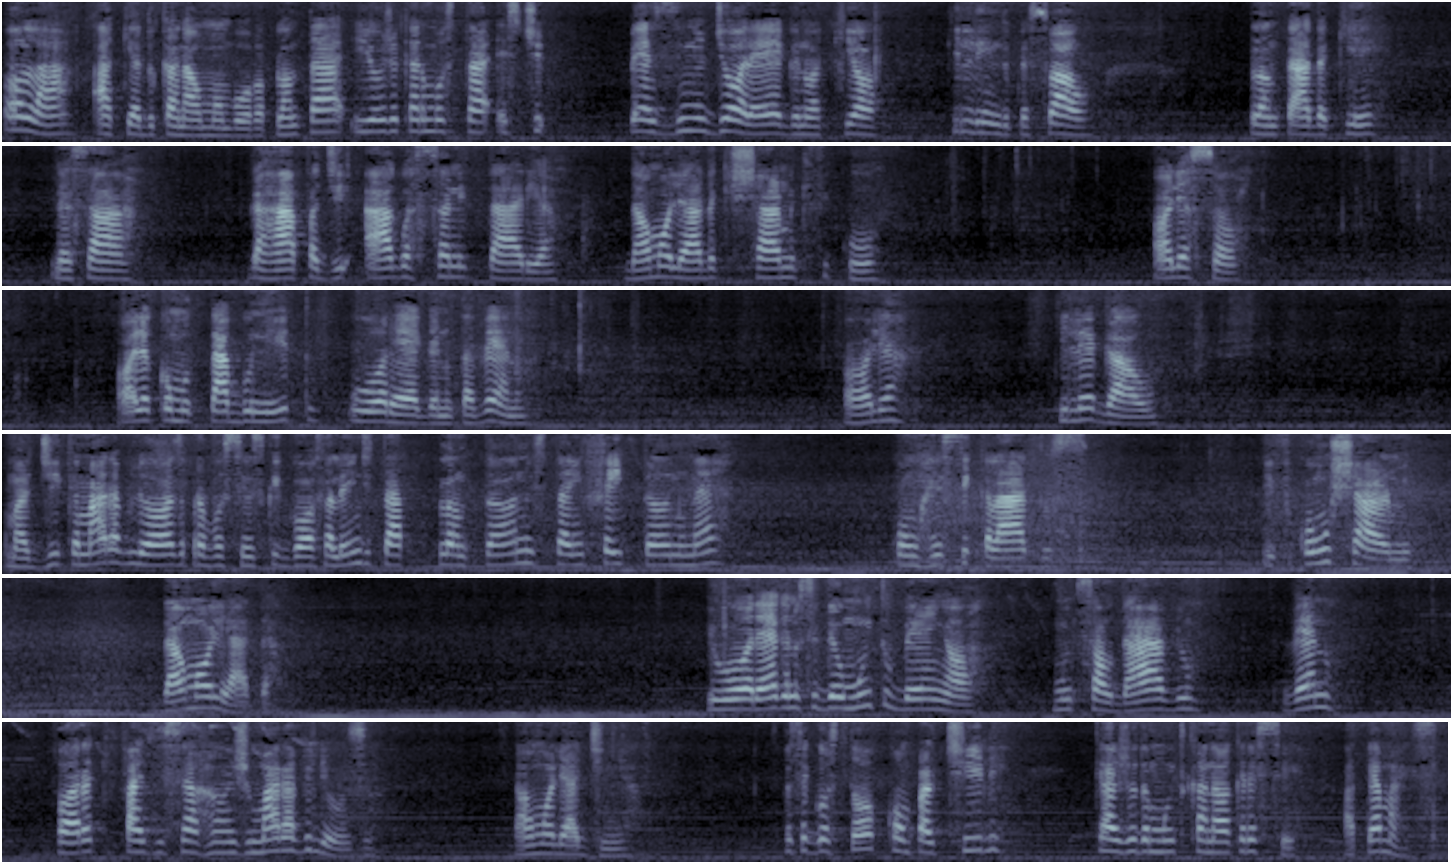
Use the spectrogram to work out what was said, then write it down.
Olá, aqui é do canal Mão Boa para Plantar e hoje eu quero mostrar este pezinho de orégano aqui, ó. Que lindo, pessoal. Plantado aqui nessa garrafa de água sanitária. Dá uma olhada que charme que ficou. Olha só. Olha como tá bonito o orégano, tá vendo? Olha que legal. Uma dica maravilhosa para vocês que gostam, além de estar tá plantando, está enfeitando, né? Com reciclados. E ficou um charme. Dá uma olhada. E o orégano se deu muito bem, ó. Muito saudável. Tá vendo? Fora que faz esse arranjo maravilhoso. Dá uma olhadinha. Você gostou, compartilhe, que ajuda muito o canal a crescer. Até mais!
